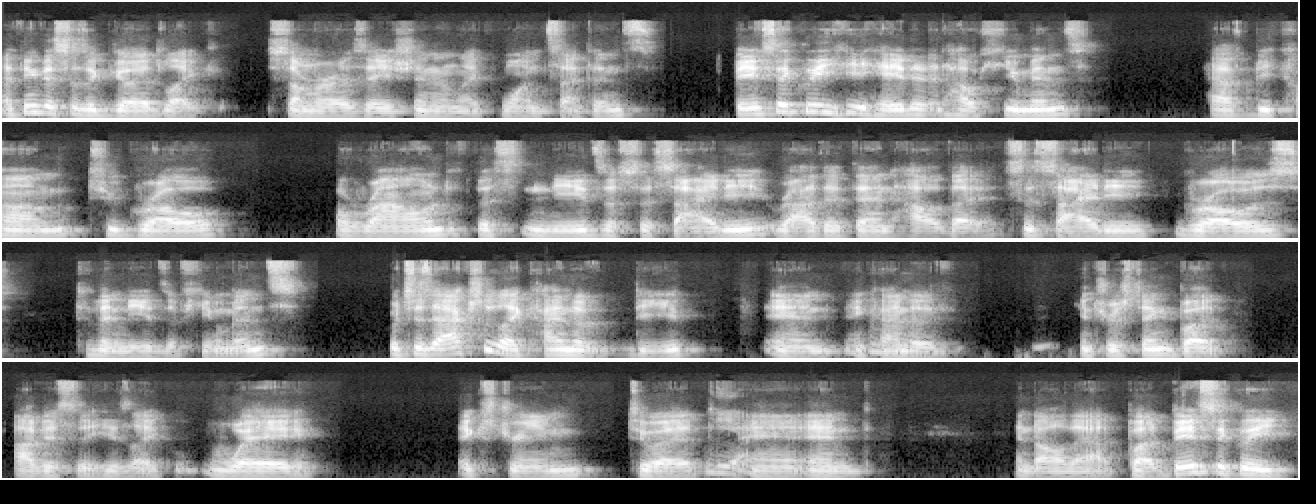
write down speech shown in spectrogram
I think this is a good like summarization in like one sentence. Basically, he hated how humans have become to grow around the needs of society rather than how the society grows to the needs of humans, which is actually like kind of deep and, and kind mm-hmm. of interesting, but obviously he's like way extreme to it Yeah. and, and and all that. But basically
